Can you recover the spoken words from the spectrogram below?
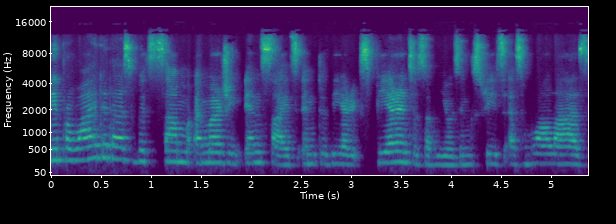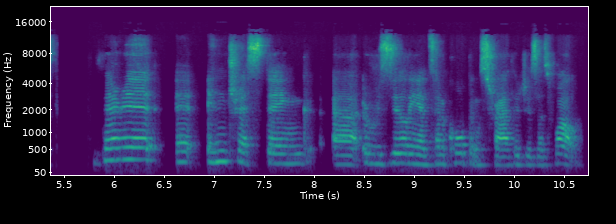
they provided us with some emerging insights into their experiences of using streets, as well as very uh, interesting uh, resilience and coping strategies as well.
